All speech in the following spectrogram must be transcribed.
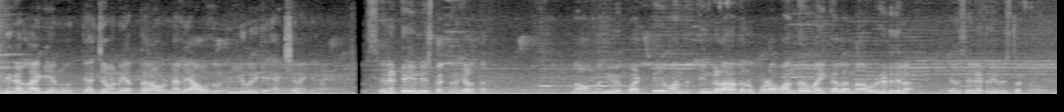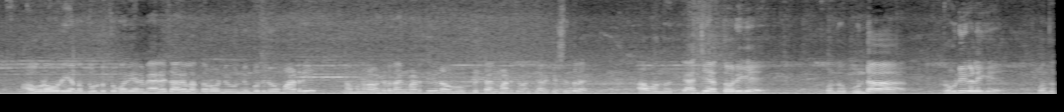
ಇಲ್ಲಿಗಲ್ಲಾಗಿ ಏನು ತ್ಯಾಜ್ಯವನ್ನು ಎತ್ತಾರೆ, ಅವ್ರ ಮೇಲೆ ಯಾವುದು ಇಲ್ಲಿವರೆಗೆ ಆ್ಯಕ್ಷನ್ ಆಗಿಲ್ಲ. ಸೆನೆಟರಿ ಇನ್ಸ್ಪೆಕ್ಟರ್ ಹೇಳ್ತಾರೆ. ನಾವು ಮನವಿ ಕೊಟ್ಟು ಒಂದು ತಿಂಗಳಾದರೂ ಕೂಡ ಒಂದು ವೆಹಿಕಲನ್ನು ಅವ್ರು ಹಿಡಿದಿಲ್ಲ. ಏನು ಸ್ಯಾನಿಟರಿ ಇನ್ಸ್ಪೆಕ್ಟರು ಅವ್ರವ್ರು ಏನು ದುಡ್ಡು ತೊಗೊಂಡು ಏನು ಮ್ಯಾನೇಜ್ ಆಗಲತ್ತಾರೋ ನೀವು ನಿಮ್ಮದು ನೀವು ಮಾಡಿರಿ ನಮ್ಮದು ನಾವು ಹಿಡ್ದಂಗೆ ಮಾಡ್ತೀವಿ, ನಾವು ಬಿಟ್ಟಂಗೆ ಮಾಡ್ತೀವಿ ಅಂತ ಹೇಳ್ಕೇಸಿಂದ್ರೆ ಆ ಒಂದು ತ್ಯಾಜ್ಯ ಅತ್ತವರಿಗೆ ಒಂದು ಗುಂಡಾ ರೌಡಿಗಳಿಗೆ ಒಂದು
